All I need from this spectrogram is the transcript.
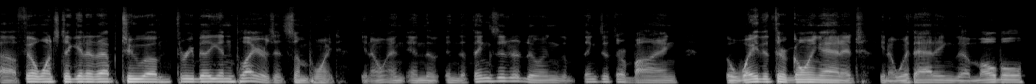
uh, Phil wants to get it up to um, three billion players at some point. You know, and and the and the things that they're doing, the things that they're buying, the way that they're going at it, you know, with adding the mobile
